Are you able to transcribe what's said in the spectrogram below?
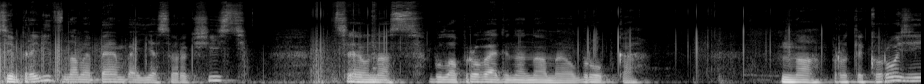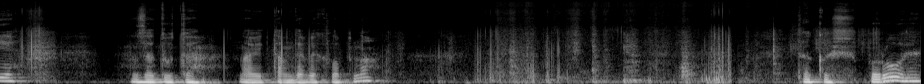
Всім привіт! З нами BMW E46. Це у нас була проведена нами обробка на протикорозії. Задута навіть там, де вихлопна. Також пороги.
